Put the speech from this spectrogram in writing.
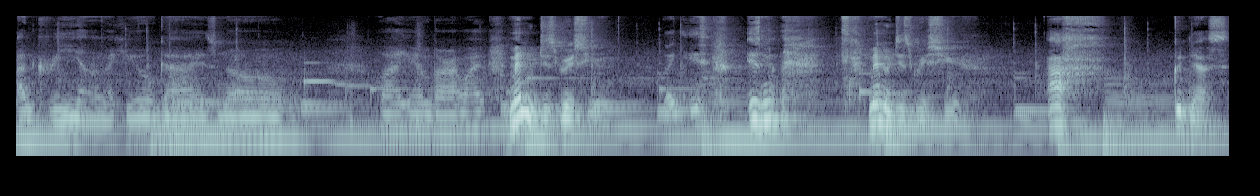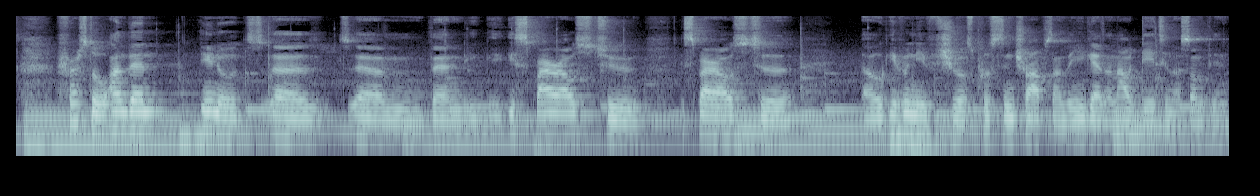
agree, and I'm like, you guys, no, why are you embarrassed? Why men will disgrace you, like, is men will disgrace you. Ah goodness. First of all, and then you know, uh, um, then it, it, spirals to it spirals to uh, even if she was posting traps and then you guys are now dating or something.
